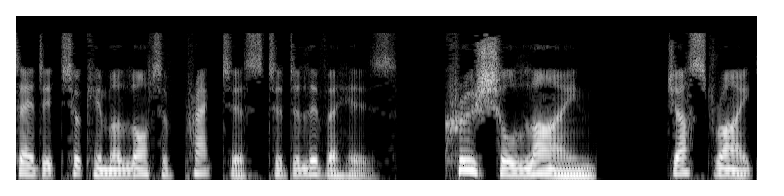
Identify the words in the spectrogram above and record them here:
said it took him a lot of practice to deliver his crucial line just right,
